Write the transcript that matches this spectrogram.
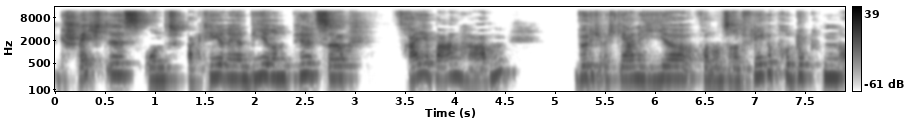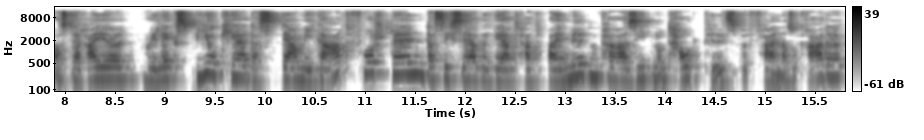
geschwächt ist und Bakterien, Viren, Pilze freie Bahn haben, würde ich euch gerne hier von unseren Pflegeprodukten aus der Reihe Relax Biocare das Dermigard vorstellen, das sich sehr bewährt hat bei milden Parasiten und Hautpilzbefallen. Also gerade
